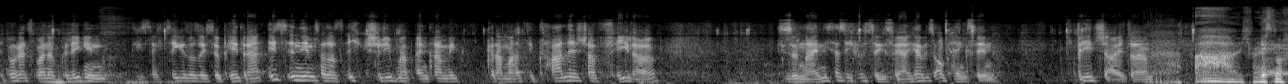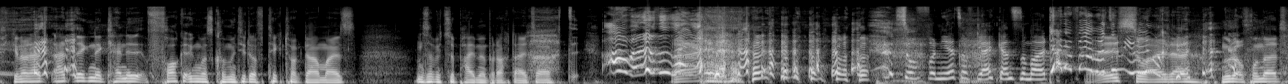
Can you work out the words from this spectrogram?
Ich mal ganz meiner Kollegin, die 60 ist, also ich so, Petra, ist in dem Satz, was ich geschrieben habe, ein grammatikalischer Fehler? Sie so, nein, nicht, dass ich wüsste. Ich so, ja, ich habe jetzt auch keinen gesehen. Bitch, Alter. Ah, ich weiß noch. Genau, da hat, hat irgendeine kleine Fork irgendwas kommentiert auf TikTok damals. Und das habe ich zur Palme gebracht, Alter. So, von jetzt auf gleich ganz normal. Ist so, Alter. 0 auf 100.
